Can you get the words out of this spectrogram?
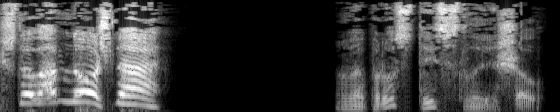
Что вам нужно? Вопрос ты слышал.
